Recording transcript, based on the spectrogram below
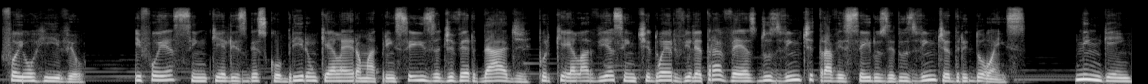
Foi horrível. E foi assim que eles descobriram que ela era uma princesa de verdade, porque ela havia sentido a ervilha através dos 20 travesseiros e dos 20 edredões. Ninguém,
